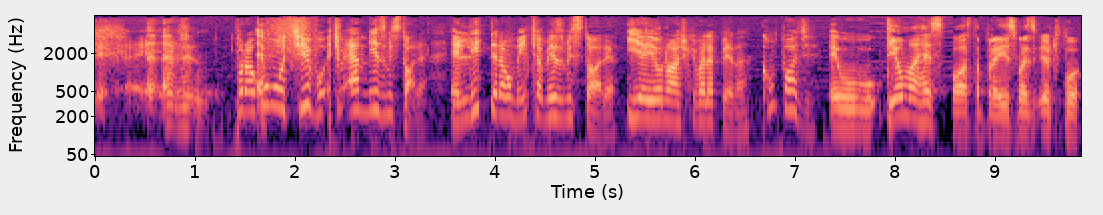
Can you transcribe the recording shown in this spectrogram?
É, é, por algum é... motivo, é, tipo, é, a mesma história. É literalmente a mesma história. E aí eu não acho que vale a pena. Como pode? Eu tenho uma resposta para isso, mas eu, tipo,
